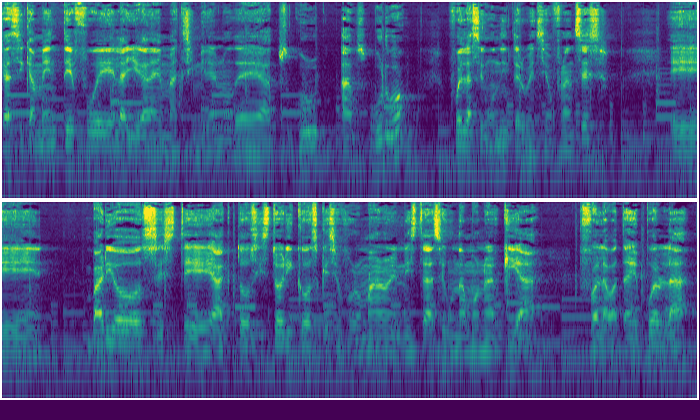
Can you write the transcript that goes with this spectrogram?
Básicamente fue la llegada de Maximiliano de Habsburgo, fue la segunda intervención francesa. Eh, varios este, actos históricos que se formaron en esta segunda monarquía fue la batalla de Puebla,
